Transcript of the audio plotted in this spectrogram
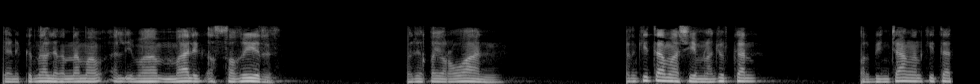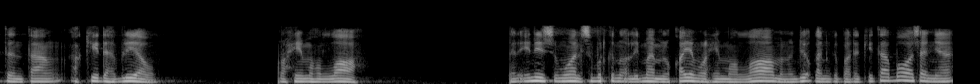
yang dikenal dengan nama Al-Imam Malik As-Saghir dari Qayrawan. Dan kita masih melanjutkan perbincangan kita tentang akidah beliau rahimahullah. Dan ini semua disebutkan oleh Imam Al-Qayyim rahimahullah menunjukkan kepada kita bahwasanya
